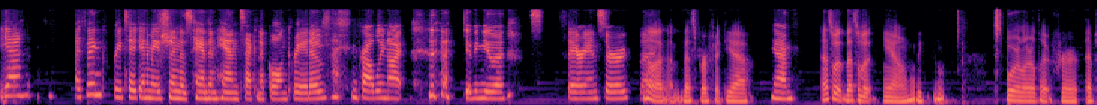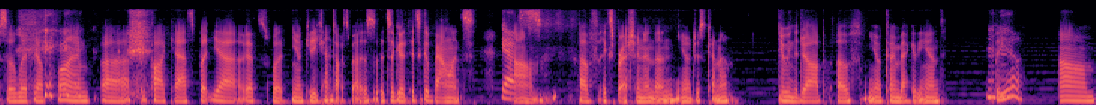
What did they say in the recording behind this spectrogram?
yeah, I think retake animation is hand in hand technical and creative. I'm probably not giving you a fair answer. But No, that's perfect. Yeah. yeah. That's what that's what you know. We spoiler alert for episode later down the line uh, for the podcast, but yeah, that's what you know. Kitty kind of talks about is it's a good it's a good balance Yes. um, of expression and then you know just kind of doing the job of you know coming back at the end. But Mhm. yeah, um,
